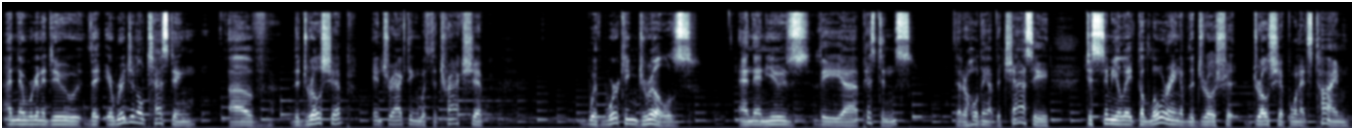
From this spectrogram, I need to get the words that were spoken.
And then we're going to do the original testing of the drill ship interacting with the track ship with working drills and then use the uh, pistons that are holding up the chassis to simulate the lowering of the drill, sh- drill ship when it's time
